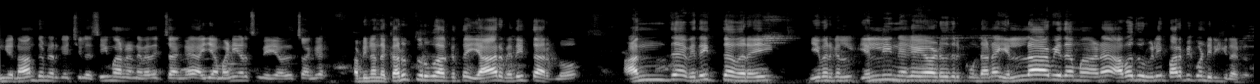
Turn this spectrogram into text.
இங்க நாம் தமிழர் கட்சியில சீமான் அண்ணன் விதைச்சாங்க ஐயா மணியரசன் ஐயா விதைச்சாங்க அப்படின்னு அந்த கருத்துருவாக்கத்தை யார் விதைத்தார்களோ அந்த விதைத்தவரை இவர்கள் எள்ளி நகையாடுவதற்கு உண்டான எல்லா விதமான அவதூறுகளையும் பரப்பிக் கொண்டிருக்கிறார்கள்.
